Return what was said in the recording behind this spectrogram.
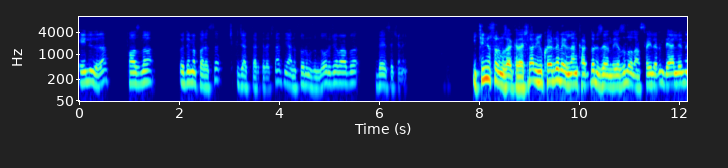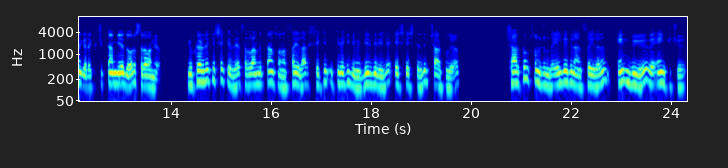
50 lira fazla ödeme parası çıkacaktı arkadaşlar. Yani sorumuzun doğru cevabı D seçeneği. İkinci sorumuz arkadaşlar. Yukarıda verilen kartlar üzerinde yazılı olan sayıların değerlerine göre küçükten bir'e doğru sıralanıyor. Yukarıdaki şekilde sıralandıktan sonra sayılar şekil 2'deki gibi birbiriyle eşleştirilip çarpılıyor. Çarpım sonucunda elde edilen sayıların en büyüğü ve en küçüğü,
